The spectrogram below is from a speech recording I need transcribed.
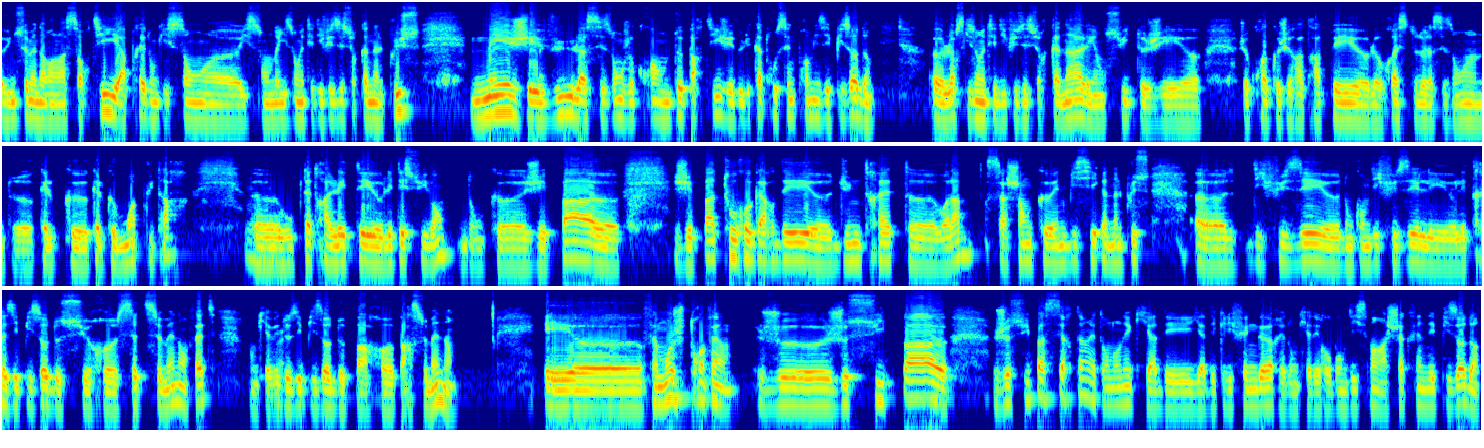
une semaine avant la sortie, après donc ils sont ils sont ils ont été diffusés sur Canal+. Mais j'ai vu la saison, je crois, en deux parties. J'ai vu les quatre ou cinq premiers épisodes lorsqu'ils ont été diffusés sur Canal, et ensuite j'ai je crois que j'ai rattrapé le reste de la saison 1 de quelques quelques mois plus tard, mmh. ou peut-être à l'été euh, l'été suivant. Donc euh, j'ai pas euh, j'ai pas tout regardé d'une traite, voilà, sachant que NBC et Canal Plus diffusaient donc ont diffusé les, les 13 épisodes sur cette semaine en fait. Donc il y avait deux épisodes par par semaine. Et enfin moi je trouve enfin je je suis pas euh, je suis pas certain étant donné qu'il y a des il y a des cliffhangers et donc il y a des rebondissements à chaque fin d'épisode.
